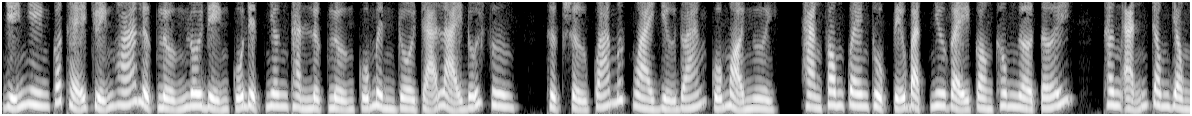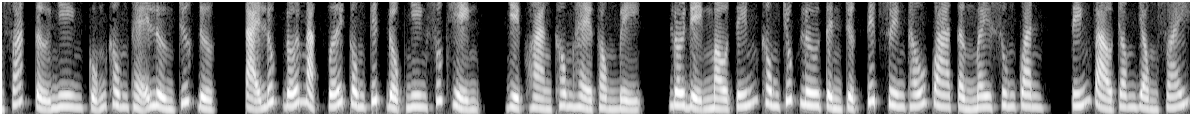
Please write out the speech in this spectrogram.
dĩ nhiên có thể chuyển hóa lực lượng lôi điện của địch nhân thành lực lượng của mình rồi trả lại đối phương, thực sự quá mức ngoài dự đoán của mọi người. Hàng Phong quen thuộc Tiểu Bạch như vậy còn không ngờ tới, thân ảnh trong dòng soát tự nhiên cũng không thể lường trước được, tại lúc đối mặt với công kích đột nhiên xuất hiện, Diệt Hoàng không hề phòng bị, lôi điện màu tím không chút lưu tình trực tiếp xuyên thấu qua tầng mây xung quanh, tiến vào trong dòng xoáy,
